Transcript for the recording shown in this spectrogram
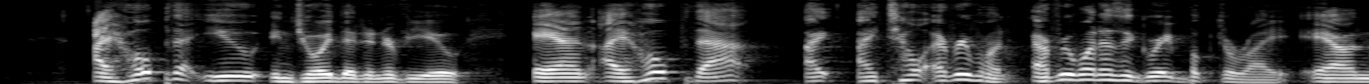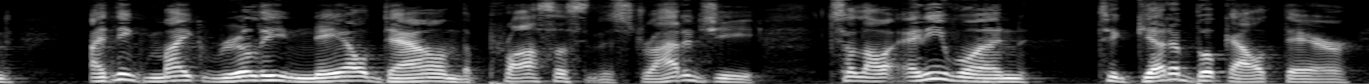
I hope that you enjoyed that interview, and I hope that I, I tell everyone, everyone has a great book to write, and I think Mike really nailed down the process and the strategy to allow anyone to get a book out there.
